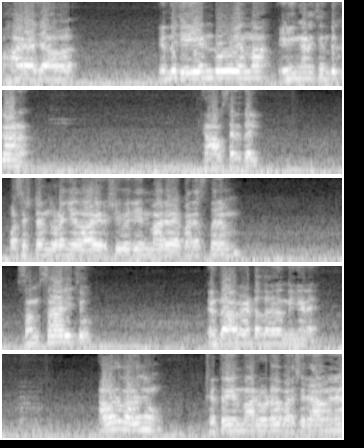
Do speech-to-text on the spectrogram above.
മഹാരാജാവ് എന്ത് ചെയ്യണ്ടു എന്ന് ഇങ്ങനെ ചിന്തിക്കാണ്. ആ അവസരത്തിൽ വസിഷ്ഠൻ തുടങ്ങിയതായ ഋഷിവര്യന്മാരെ പരസ്പരം സംസാരിച്ചു. എന്താ വേണ്ടത് എന്നിങ്ങനെ. അവർ പറഞ്ഞു ക്ഷത്രിയന്മാരോട് പരശുരാമന്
